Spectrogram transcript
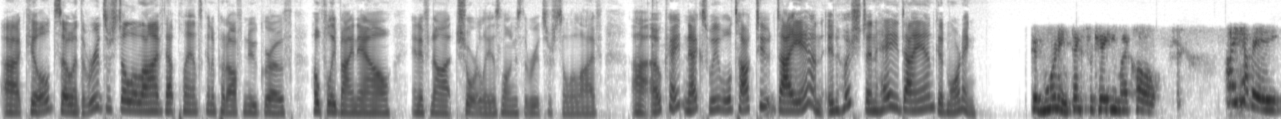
uh, killed. So if the roots are still alive, that plant's going to put off new growth, hopefully by now, and if not, shortly, as long as the roots are still alive. Uh, okay, next we will talk to Diane in Houston. Hey, Diane, good morning. Good morning. Thanks for taking my call. I have a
